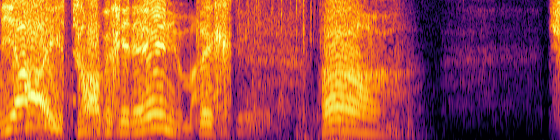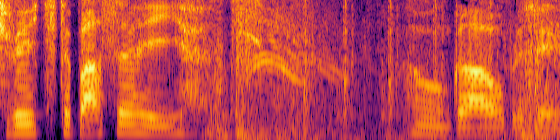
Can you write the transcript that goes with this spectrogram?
Ja, jetzt habe ich ihn endlich! Oh. Schwitzt der Basse, hey. Unglaublich, ey.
